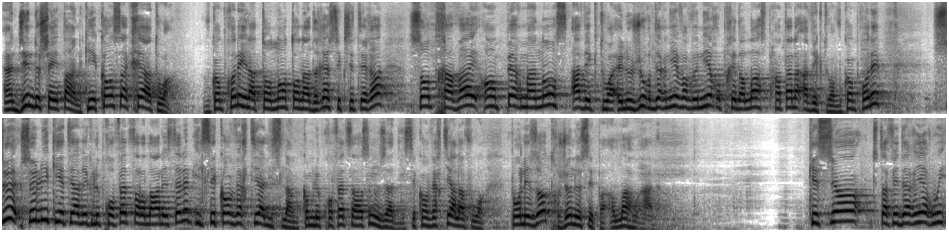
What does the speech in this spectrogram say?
Un djinn de shaitan qui est consacré à toi. Vous comprenez Il a ton nom, ton adresse, etc. Son travail en permanence avec toi. Et le jour dernier va venir auprès d'Allah avec toi. Vous comprenez? Celui qui était avec le prophète il s'est converti à l'islam. Comme le prophète nous a dit. Il s'est converti à la foi. Pour les autres, je ne sais pas. Allahu a'lam. Question tout à fait derrière, oui.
